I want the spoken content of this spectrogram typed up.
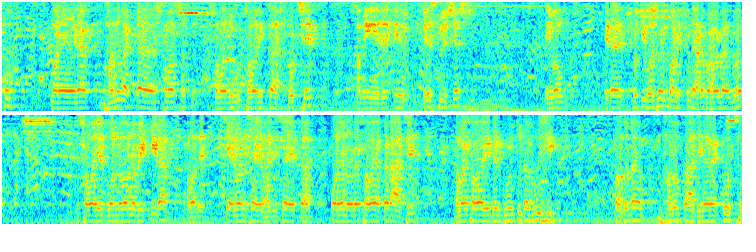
খুব মানে এরা ভালো একটা সমাজ সমাজ সামাজিক কাজ করছে আমি এদেরকে বেস্ট উইশেস এবং এটা প্রতি বছর পরে শুনে আরও ভালো লাগল। সমাজের গণ্যমান্য ব্যক্তিরা, আমাদের চেয়ারম্যান সাহেব, হাজি সাহেব বা অন্যান্যরা সবাই আপনারা আছেন, আমরা সবাই এটার গুরুত্বটা বুঝি, কতটা ভালো কাজ এনারা করছে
